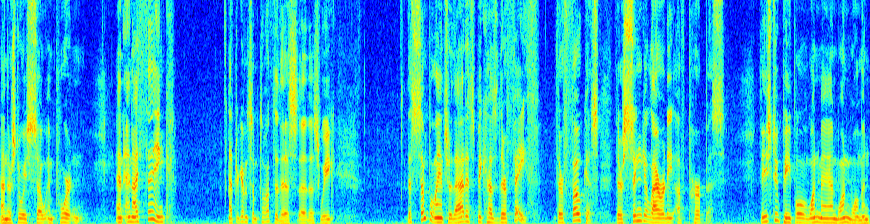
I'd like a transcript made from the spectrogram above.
and their stories, so important? And, and I think, after giving some thought to this uh, this week, the simple answer to that is because their faith, their focus, their singularity of purpose. These two people, one man, one woman,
